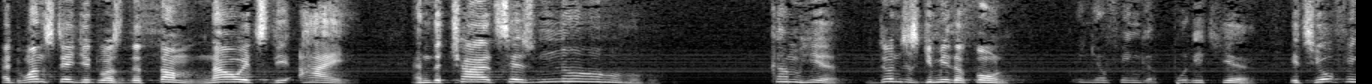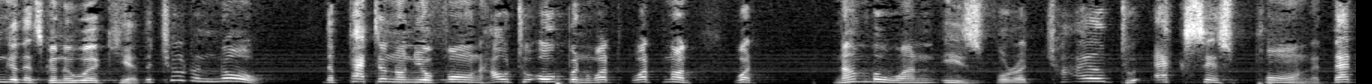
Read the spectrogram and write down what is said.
At one stage it was the thumb, now it's the eye. And the child says, No, come here. Don't just give me the phone. In your finger, put it here. It's your finger that's going to work here. The children know the pattern on your phone, how to open, what, what not. What number one is for a child to access porn at that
